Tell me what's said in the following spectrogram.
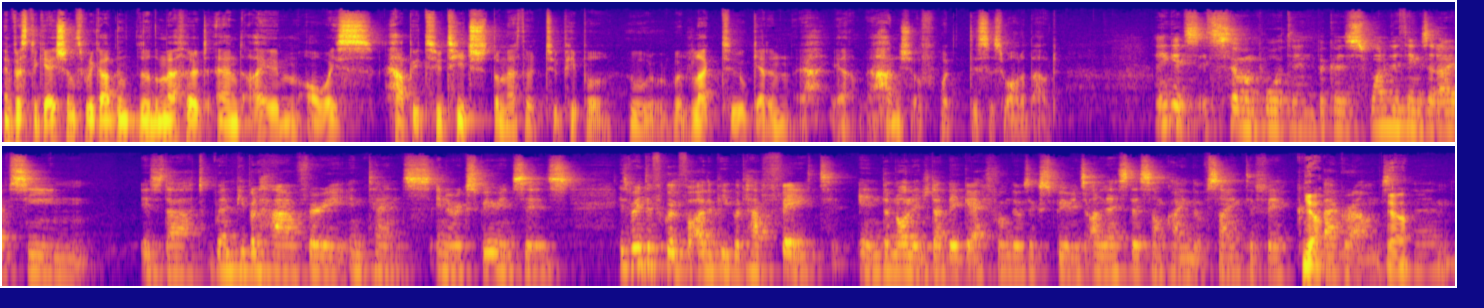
investigations regarding the, the, method, and I'm always happy to teach the method to people who would like to get an, yeah, a hunch of what this is all about. I think it's it's so important because one of the things that I've seen is that when people have very intense inner experiences, it's very difficult for other people to have faith in the knowledge that they get from those experiences unless there's some kind of scientific yeah. background. Yeah. Um,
